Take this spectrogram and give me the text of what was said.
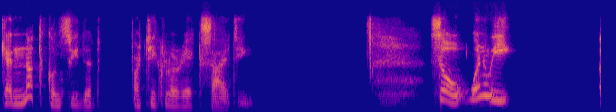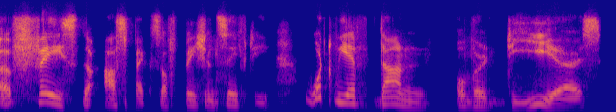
cannot consider particularly exciting. So when we uh, face the aspects of patient safety, what we have done over the years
